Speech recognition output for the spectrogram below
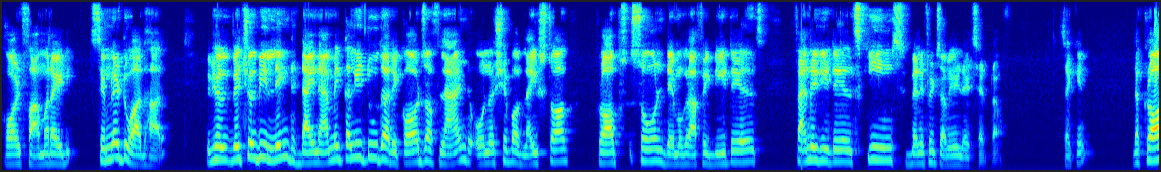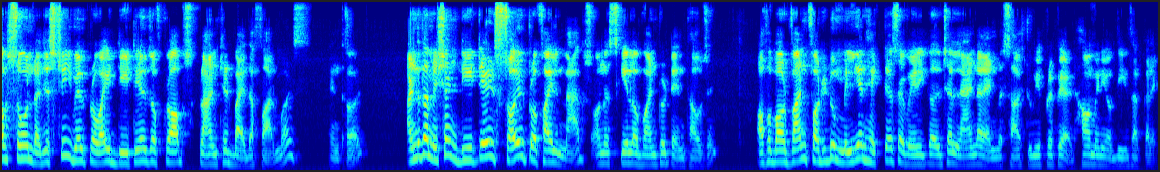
called Farmer ID, similar to Aadhaar, which will, be linked dynamically to the records of land, ownership of livestock, crops sown, demographic details, family details, schemes, benefits availed, etc. Second, the crop sown registry will provide details of crops planted by the farmers. And third, under the mission, detailed soil profile maps on a scale of 1 to 10,000 of about 142 million hectares of agricultural land are envisaged to be prepared. How many of these are correct?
